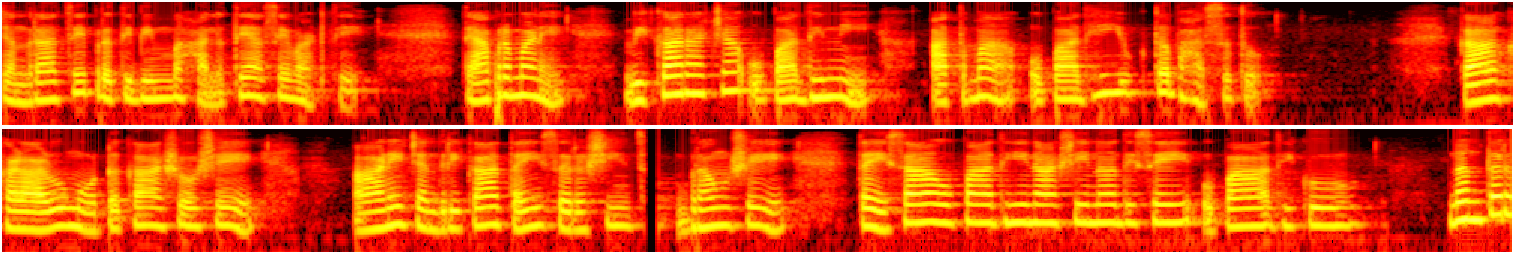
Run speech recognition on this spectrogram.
चंद्राचे प्रतिबिंब हलते असे वाटते त्याप्रमाणे विकाराच्या उपाधींनी आत्मा उपाधियुक्त भासतो. का खळाळू मोटका शोषे आणि चंद्रिका तै सरशी भ्रंशे तैसा उपाधी नाशी न दिसे उपाधिकू. नंतर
